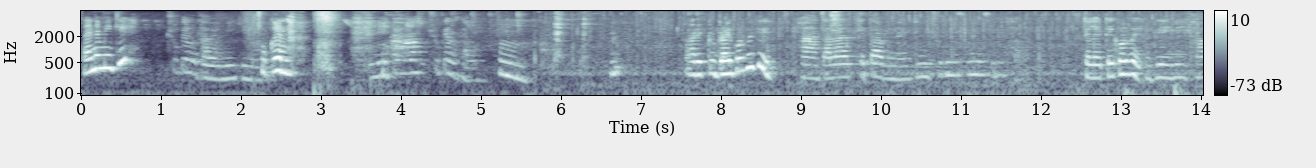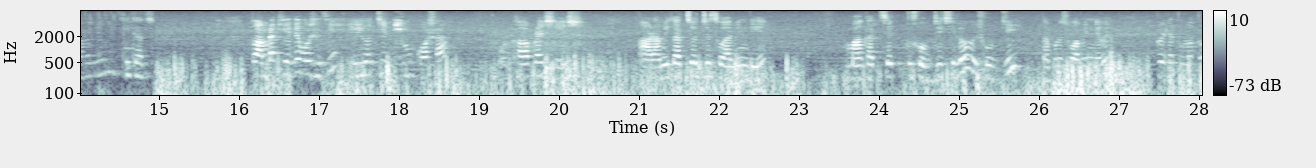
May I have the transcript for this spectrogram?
তাই না মিকি? চিকেন খাবে মিকি চিকেন মিকি মাছ চিকেন খাবে। হুম। আর একটু ড্রাই করবে কি? হ্যাঁ তাহলে আর খেতে হবে না একদিন শুকনো শুকনো শুধু খাবে। তাহলে এটাই করবে? গ্রেভি খাবে না? ঠিক আছে। তো আমরা খেতে বসেছি এই হচ্ছে ডিম কষা ওর খাওয়া প্রায় শেষ। আর আমি খাচ্ছি হচ্ছে সয়াবিন দিয়ে। মা খাচ্ছে একটু সবজি ছিল ওই সবজি তারপরে সয়াবিন নেবে। এটা তুলো তো।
